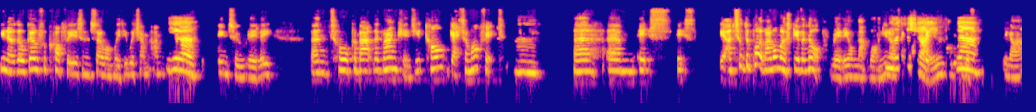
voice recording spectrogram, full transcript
you know they'll go for coffees and so on with you which i'm, I'm yeah into really and talk about the grandkids you can't get them off it mm. Uh, um, it's it's yeah until the point where i've almost given up really on that one you know it's a shame yeah you know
